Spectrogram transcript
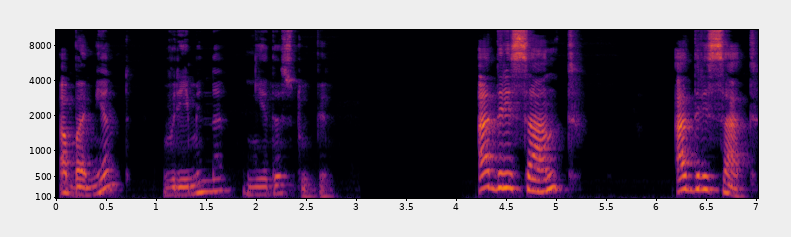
Абонент временно недоступен. Адресант, адресат.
